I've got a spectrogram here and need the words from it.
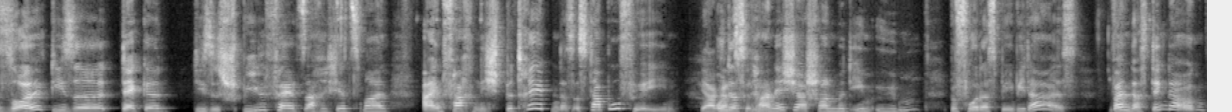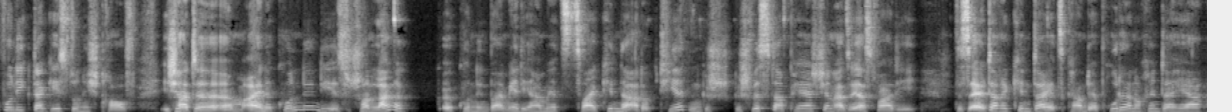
soll diese Decke, dieses Spielfeld, sag ich jetzt mal, einfach nicht betreten. Das ist tabu für ihn. Ja, Und das genau. kann ich ja schon mit ihm üben, bevor das Baby da ist. Wenn das Ding da irgendwo liegt, da gehst du nicht drauf. Ich hatte ähm, eine Kundin, die ist schon lange äh, Kundin bei mir, die haben jetzt zwei Kinder adoptiert, ein Gesch Geschwisterpärchen. Also erst war die das ältere Kind da, jetzt kam der Bruder noch hinterher.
